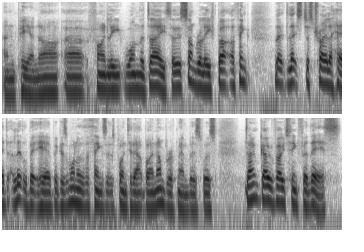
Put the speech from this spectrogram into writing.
and PNR, uh, finally won the day. So there's some relief, but I think let, let's just trail ahead a little bit here because one of the things that was pointed out by a number of members was don't go voting for this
